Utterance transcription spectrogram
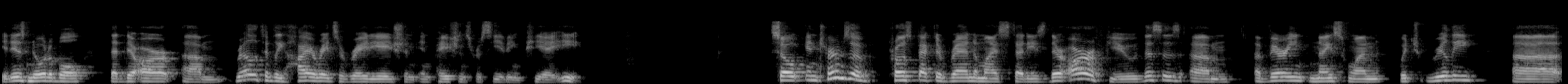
It is notable that there are um, relatively higher rates of radiation in patients receiving PAE. So in terms of prospective randomized studies, there are a few. This is um, a very nice one, which really uh,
